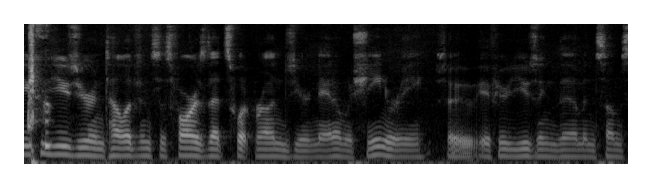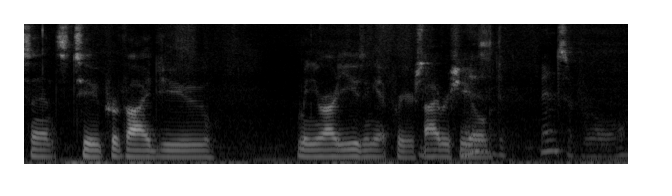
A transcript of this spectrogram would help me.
You can use your intelligence as far as that's what runs your nano machinery. So if you're using them in some sense to provide you, I mean, you're already using it for your cyber shield. Defensive roll.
